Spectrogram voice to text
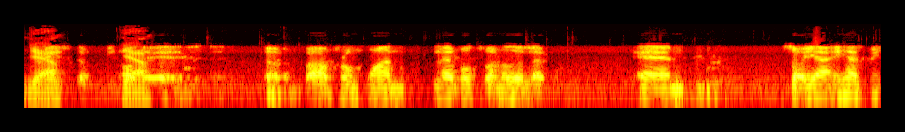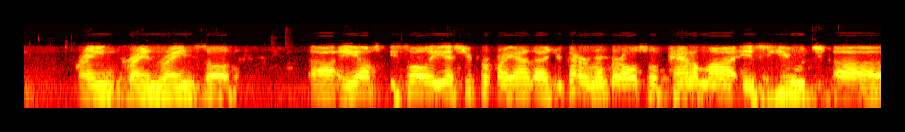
Yeah. Raise the- you know, Yeah. the- the- uh, from one level to another level, and so yeah, it has been rain, rain, rain. So uh, also- it's all ESG propaganda. You got to remember also Panama is huge. Uh,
